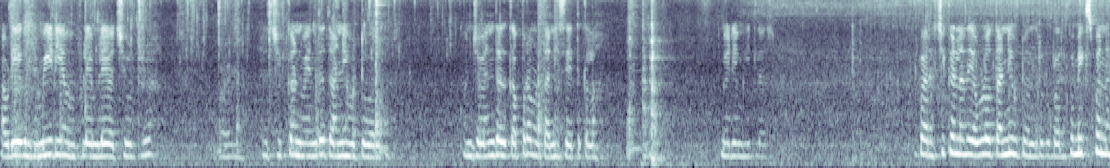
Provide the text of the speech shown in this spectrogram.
அப்படியே கொஞ்சம் மீடியம் ஃப்ளேம்லேயே வச்சு விட்ரு சிக்கன் வெந்து தண்ணி விட்டு வரும். கொஞ்சம் வெந்ததுக்கப்புறம் நம்ம தண்ணி சேர்த்துக்கலாம். மீடியம் ஹீட்டில் பாரு சிக்கன்லேருந்து எவ்வளோ தண்ணி விட்டு வந்திருக்கு பாரு. இப்போ மிக்ஸ் பண்ண.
